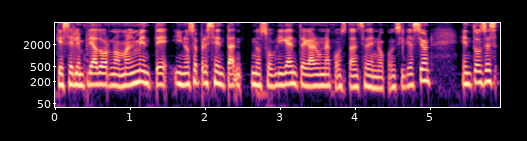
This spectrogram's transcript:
que es el empleador normalmente, y no se presentan, nos obliga a entregar una constancia de no conciliación. Entonces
